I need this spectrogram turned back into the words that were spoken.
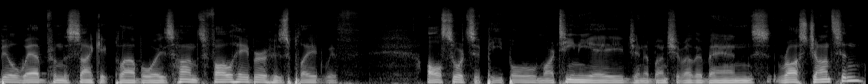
Bill Webb from the Psychic Plowboys, Hans Fallhaber, who's played with all sorts of people, Martini Age, and a bunch of other bands. Ross Johnson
